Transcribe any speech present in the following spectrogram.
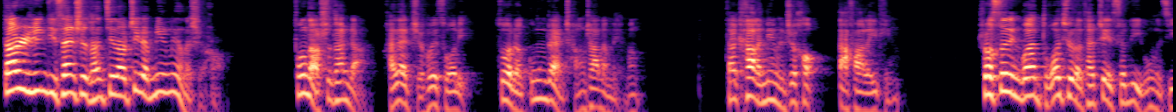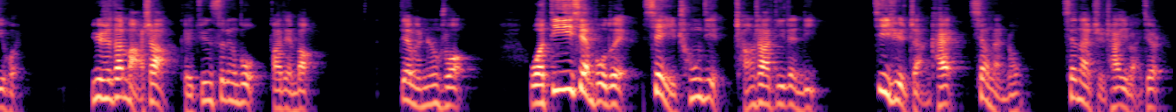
当日军第三师团接到这个命令的时候，丰岛师团长还在指挥所里做着攻占长沙的美梦。他看了命令之后大发雷霆，说司令官夺去了他这次立功的机会。于是他马上给军司令部发电报，电文中说：“我第一线部队现已冲进长沙敌阵地，继续展开巷战中，现在只差一把劲儿，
